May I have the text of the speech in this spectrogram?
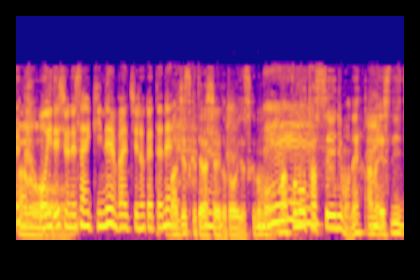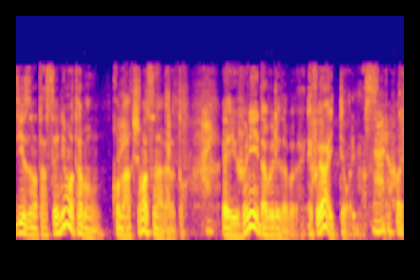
あのー多いですよね最近ねバッジの方ね。バッジつけてらっしゃる方多いですけども、うん。ねえ。まあ、この達成にもねあのはい。SDGs の達成にも多分このアクションはつながるとえーいうふうに WWF は言っております。なるほど。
